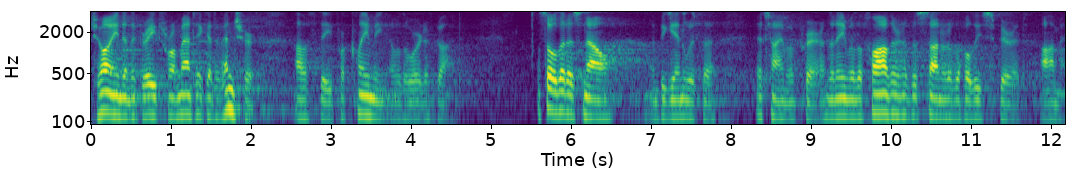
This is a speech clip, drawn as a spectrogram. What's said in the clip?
join in the great romantic adventure of the proclaiming of the Word of God. So let us now begin with a, a time of prayer. In the name of the Father, and of the Son, and of the Holy Spirit. Amen.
